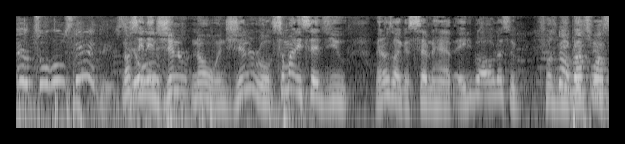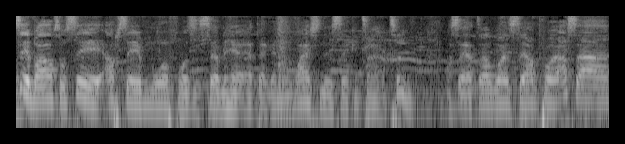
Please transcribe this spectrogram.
And to whose standards? No, I'm saying in general. No, in general, if somebody said to you, man, it was like a seven and a half, eight. You be like, oh, that's a, supposed to be No, a good that's what I said. But I also said I'm saying more for a seven and a half after I got done watching it the second time too. I said after I watched it, I'm probably, I said I,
